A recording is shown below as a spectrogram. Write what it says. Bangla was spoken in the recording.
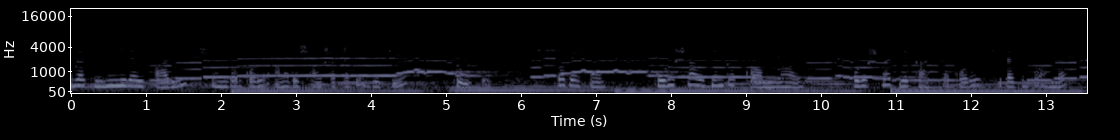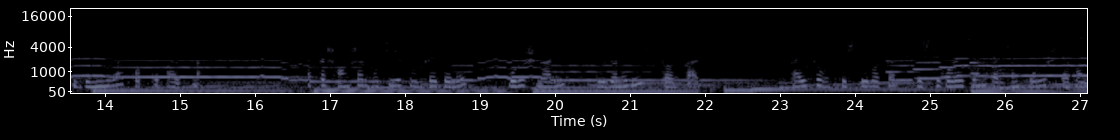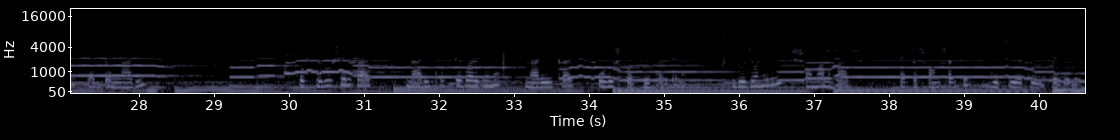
আমরা গৃহিণীরাই পারি সুন্দর করে আমাদের সংসারটাকে গুছিয়ে তুলতে। তবে হ্যাঁ পুরুষরাও কিন্তু কম নয়। পুরুষরা যে কাজটা করে, সেটা কিন্তু আমরা গৃহিণীরা করতে পারব না। একটা সংসার গুছিয়ে তুলতে গেলে পুরুষ নারী দুজনেরই দরকার। তাই তো সৃষ্টিকর্তা সৃষ্টি করেছেন একজন পুরুষ এবং একজন নারী। তো পুরুষের কাজ নারী করতে পারবে না, নারীর কাজ পুরুষ করতে পারবে না। দুজনেরই সমান ভাগ, একটা সংসারকে গুছিয়ে তুলতে গেলে।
